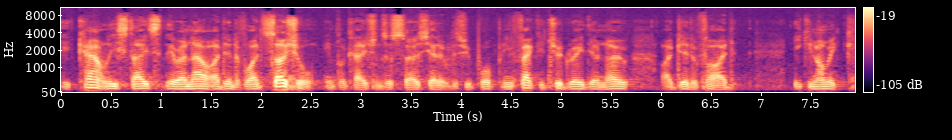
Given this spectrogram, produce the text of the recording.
It currently states there are no identified social implications associated with this report, but in fact it should read there are no identified economic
